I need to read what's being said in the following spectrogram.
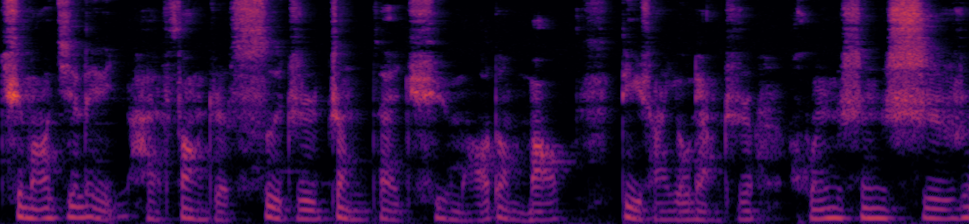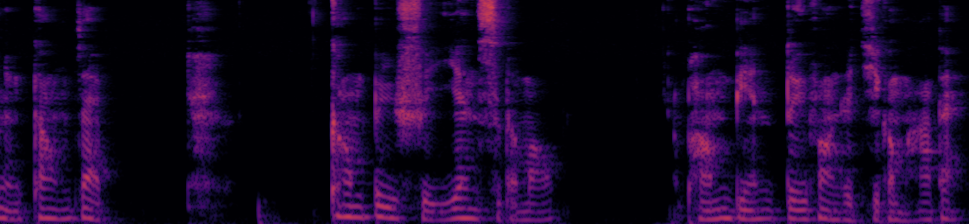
去毛机内还放着四只正在去毛的猫，地上有两只浑身湿润、刚在刚被水淹死的猫，旁边堆放着几个麻袋。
